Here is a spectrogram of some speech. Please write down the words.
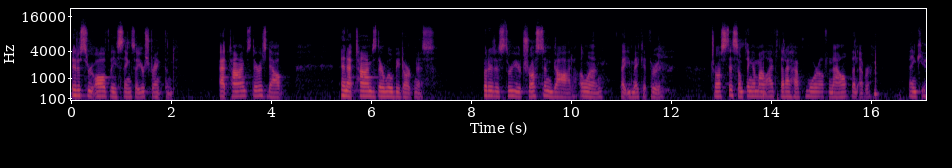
it is through all of these things that you're strengthened. At times, there is doubt, and at times, there will be darkness. But it is through your trust in God alone that you make it through. Trust is something in my life that I have more of now than ever. Thank you.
